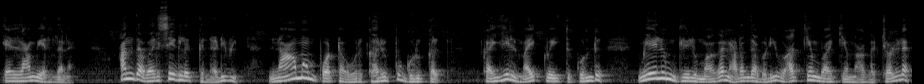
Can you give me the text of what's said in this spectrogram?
எல்லாம் இருந்தன. அந்த வரிசைகளுக்கு நடுவில் நாமம் போட்ட ஒரு கருப்பு குருக்கள் கையில் மைக் வைத்துக்கொண்டு மேலும் கீழுமாக நடந்தபடி வாக்கியம் வாக்கியமாக சொல்ல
